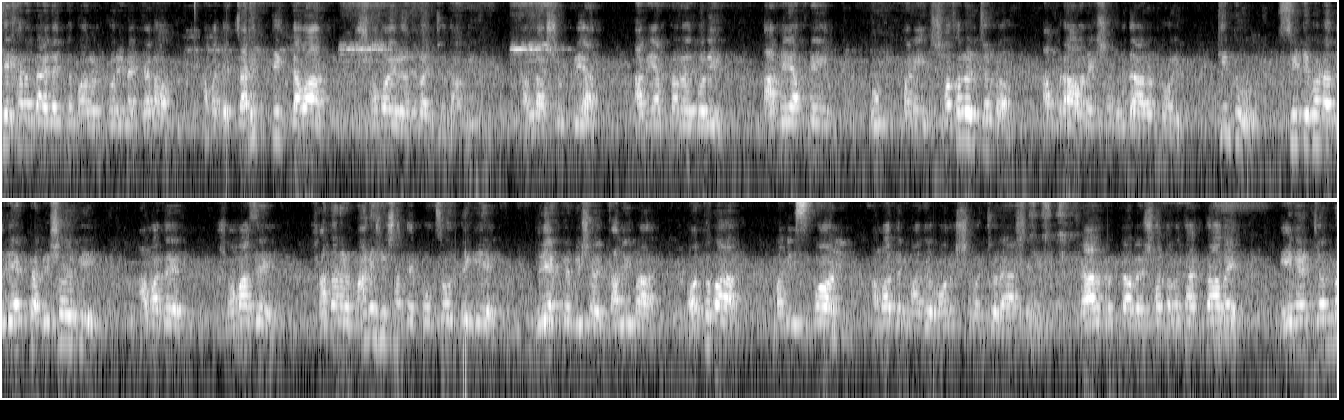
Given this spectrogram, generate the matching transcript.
যেখানে দায় দায়িত্ব পালন করি না কেন আমাদের চারিত্রিক দাওয়াত সময়ের অনিবার্য দাবি। আল্লাহ শুক্রিয়া। আমি আপনারা বলি, আমি আপনি মানে সকলের জন্য আমরা অনেক সময় উদাহরণ হই কিন্তু সিটি ভাড়া দুই একটা বিষয় কি, আমাদের সমাজে সাধারণ মানুষের সাথে চলতে গিয়ে দুই একটা বিষয়, কালিমা অথবা মানে স্পট আমাদের মাঝে অনেক সময় চলে আসে। খেয়াল করতে হবে, সতর্ক থাকতে হবে। দিনের জন্য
